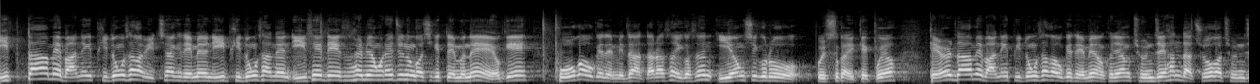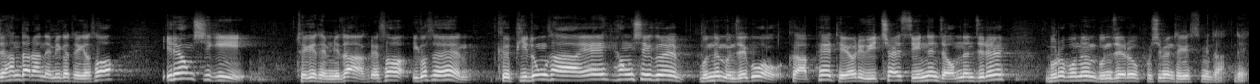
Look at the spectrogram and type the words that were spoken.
이 다음에 만약에 비동사가 위치하게 되면 이 비동사는 이 세대에서 설명을 해주는 것이기 때문에 여기에 보호가 오게 됩니다. 따라서 이것은 이 형식으로 볼 수가 있겠고요. there 다음에 만약에 비동사가 오게 되면 그냥 존재한다, 주어가 존재한다라는 의미가 되어서 일형식이 되게 됩니다. 그래서 이것은 그 비동사의 형식을 묻는 문제고 그 앞에 대열이 위치할 수 있는지 없는지를 물어보는 문제로 보시면 되겠습니다. 네.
